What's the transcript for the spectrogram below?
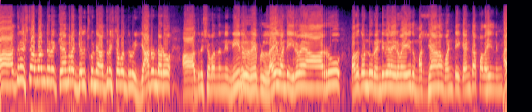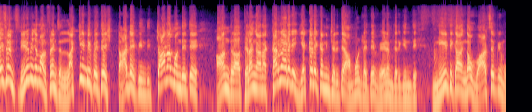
ఆ అదృష్టవంతుడు కెమెరా గెలుచుకునే అదృష్టవంతుడు యాడుండాడో ఆ అదృష్టవంతుని నేను రేపు లైవ్ అంటే ఇరవై ఆరు పదకొండు రెండు వేల ఇరవై ఐదు మధ్యాహ్నం ఒంటి గంట పదహైదు నిమిషం హై ఫ్రెండ్స్ నేను మీ జమాల్. ఫ్రెండ్స్ లక్కీ డిప్ అయితే స్టార్ట్ అయిపోయింది. చాలా మంది అయితే ఆంధ్ర తెలంగాణ కర్ణాటక ఎక్కడెక్కడి నుంచి అయితే అమౌంట్లు అయితే వేయడం జరిగింది. నీట్గా ఇంకా వాట్సాప్ మేము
